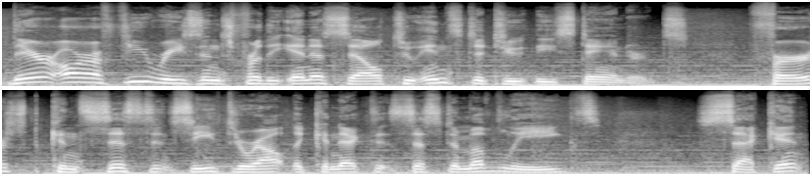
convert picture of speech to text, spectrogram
There are a few reasons for the NSL to institute these standards. First, consistency throughout the connected system of leagues. Second,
